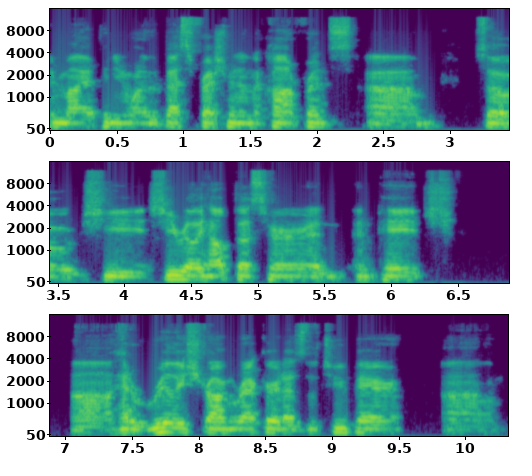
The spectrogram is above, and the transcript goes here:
in my opinion, one of the best freshmen in the conference. Um, so she she really helped us. Her and and Paige uh, had a really strong record as the two pair, um,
